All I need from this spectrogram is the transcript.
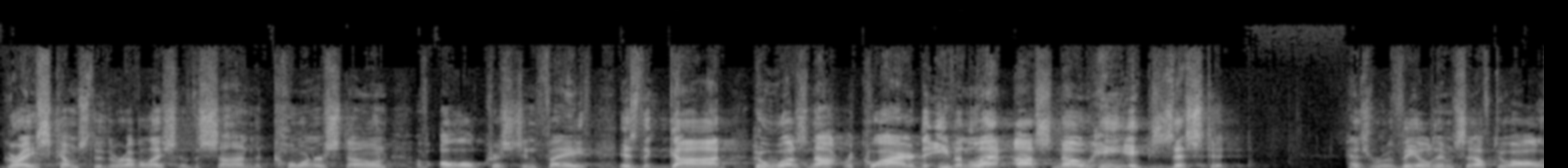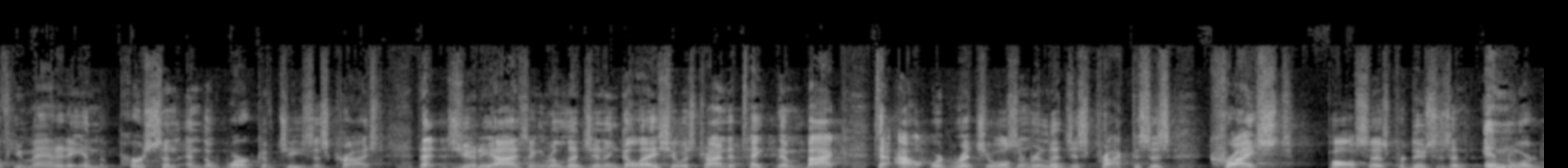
Grace comes through the revelation of the Son. The cornerstone of all Christian faith is that God, who was not required to even let us know He existed, has revealed Himself to all of humanity in the person and the work of Jesus Christ. That Judaizing religion in Galatia was trying to take them back to outward rituals and religious practices. Christ Paul says, produces an inward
